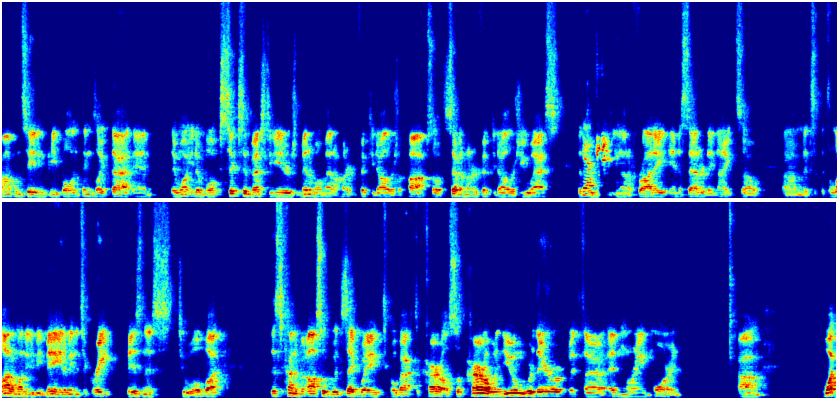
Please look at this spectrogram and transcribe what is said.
compensating people and things like that. And they want you to book six investigators minimum at $150 a pop. So it's $750 US that they're making on a Friday and a Saturday night. So um, it's it's a lot of money to be made. I mean, it's a great business tool, but this kind of also a good segue to go back to Carl. So Carl, when you were there with uh, Ed and Lorraine Warren, um, what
